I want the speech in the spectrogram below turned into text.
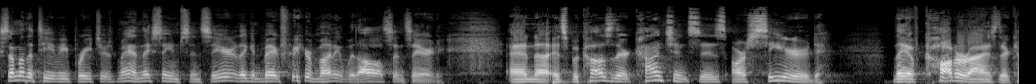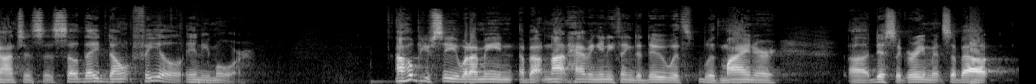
Some of the TV preachers, man, they seem sincere. They can beg for your money with all sincerity. And uh, it's because their consciences are seared. They have cauterized their consciences so they don't feel anymore. I hope you see what I mean about not having anything to do with, with minor uh, disagreements about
